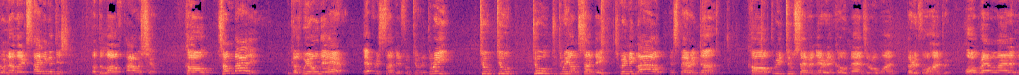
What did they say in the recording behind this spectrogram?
to another exciting edition of the Love Power Show called Somebody because we're on the air every Sunday from 2 to 3. 2, 2, 2 to 3 on Sunday, screaming loud and sparing none. Call 327, area code 901-3400 or grab a line at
